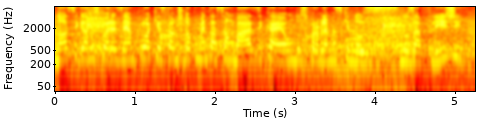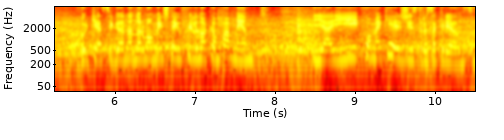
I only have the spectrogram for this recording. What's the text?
Nós ciganos, por exemplo, a questão de documentação básica é um dos problemas que nos, nos aflige, porque a cigana normalmente tem o filho no acampamento. E como é que registra essa criança,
